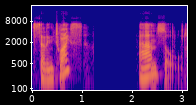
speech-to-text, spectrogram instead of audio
selling twice, and sold.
